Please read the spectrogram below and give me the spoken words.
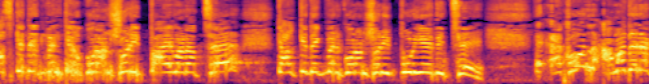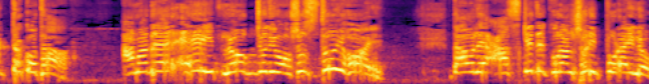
আজকে দেখবেন কেউ কোরআন শরীফ পায়ে মারাচ্ছে, কালকে দেখবেন কোরআন শরীফ পুড়িয়ে দিচ্ছে। এখন আমাদের একটা কথা, আমাদের এই লোক যদি অসুস্থই হয়, তাহলে আজকে যে কোরআন শরীফ পড়াইলো,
